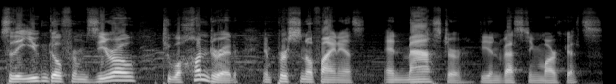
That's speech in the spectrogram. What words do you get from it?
so that you can go from 0 to 100 in personal finance and master the investing markets.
